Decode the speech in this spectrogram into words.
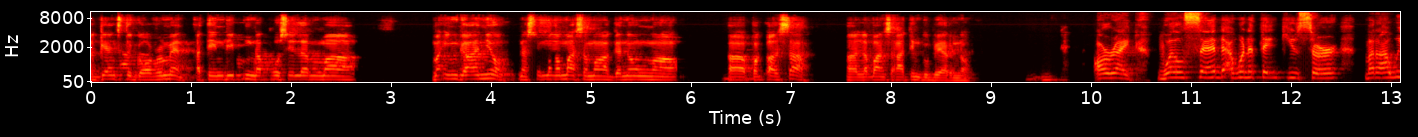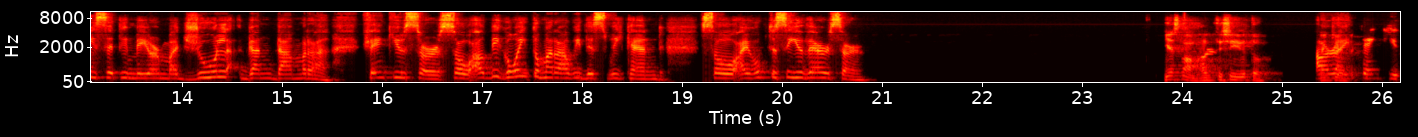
against the government at hindi na po sila ma mainganyo na sumama sa mga ganong uh, uh, pag-alsa uh, laban sa ating gobyerno. All right. Well said. I want to thank you, sir. Marawi City Mayor Majul Gandamra. Thank you, sir. So I'll be going to Marawi this weekend. So I hope to see you there, sir. Yes ma'am, hope to see you too. All Thank you. right. Thank you.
